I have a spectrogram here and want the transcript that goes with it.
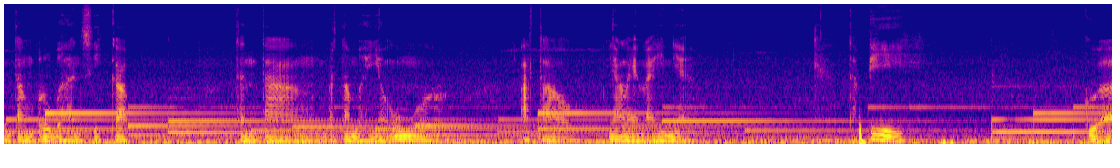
Tentang perubahan sikap Tentang bertambahnya umur Atau yang lain-lainnya tapi gue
